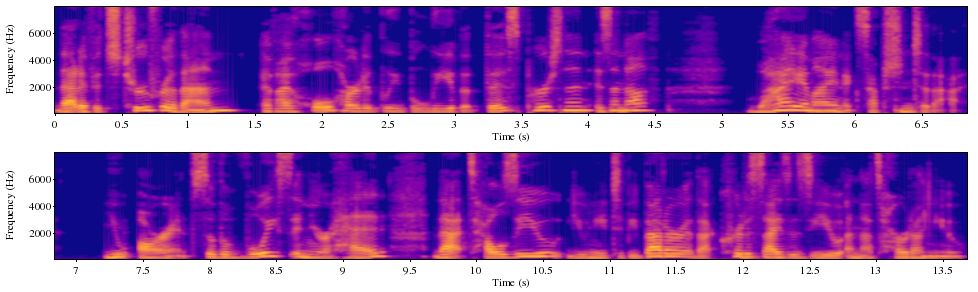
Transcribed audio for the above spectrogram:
that if it's true for them, if I wholeheartedly believe that this person is enough, why am I an exception to that? You aren't. So the voice in your head that tells you you need to be better, that criticizes you, and that's hard on you,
